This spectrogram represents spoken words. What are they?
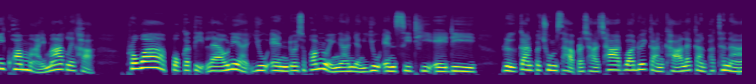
มีความหมายมากเลยค่ะ เพราะว่าปกติแล้วเนี่ย UN โดยเฉพาะหน่วยงานอย่าง UNCTAD หรือการประชุมสหประชาชาติว่าด้วยการค้าและการพัฒนา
